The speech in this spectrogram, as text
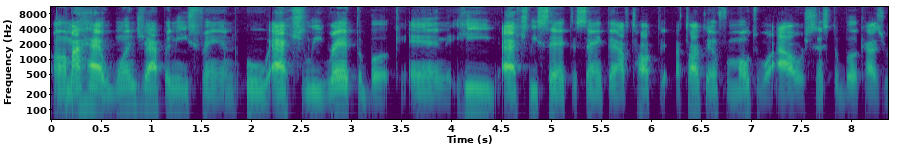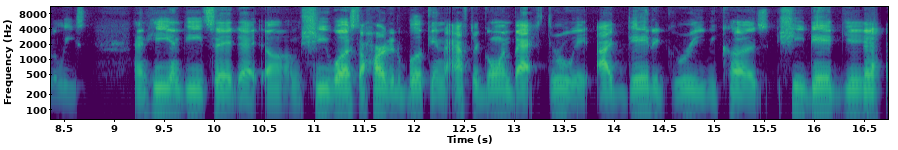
Um, I had one Japanese fan who actually read the book, and he actually said the same thing. I've talked to, I talked to him for multiple hours since the book has released, and he indeed said that um, she was the heart of the book. And after going back through it, I did agree because she did get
